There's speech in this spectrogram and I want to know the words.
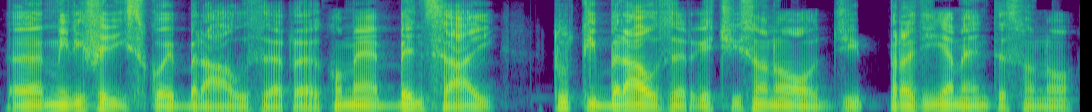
Eh, mi riferisco ai browser. Come ben sai, tutti i browser che ci sono oggi praticamente sono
